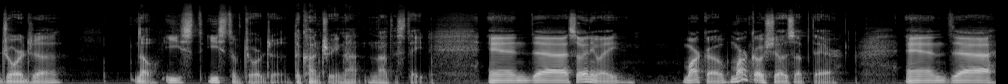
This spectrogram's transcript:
Georgia, no east east of Georgia, the country, not not the state. And uh, so anyway, Marco Marco shows up there, and uh,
